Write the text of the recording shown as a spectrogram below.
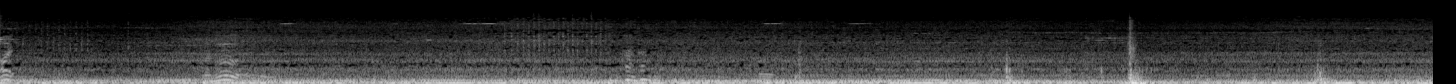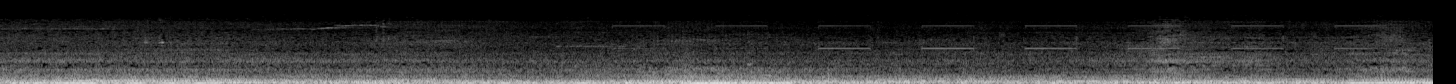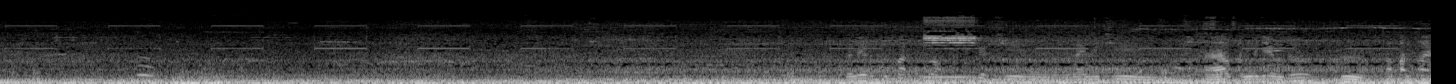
はい。Part 2 Di Lai Wichi Salah satunya itu hmm. Part 2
